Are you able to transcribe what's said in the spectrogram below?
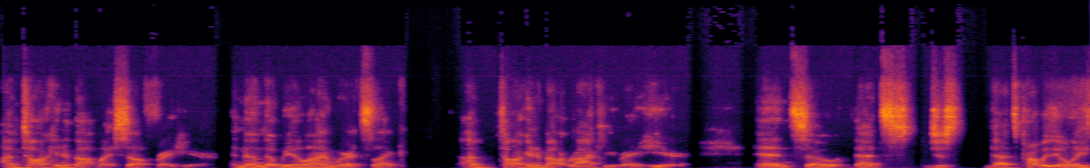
I'm talking about myself right here. And then there'll be a line where it's like I'm talking about Rocky right here. And so that's just that's probably the only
